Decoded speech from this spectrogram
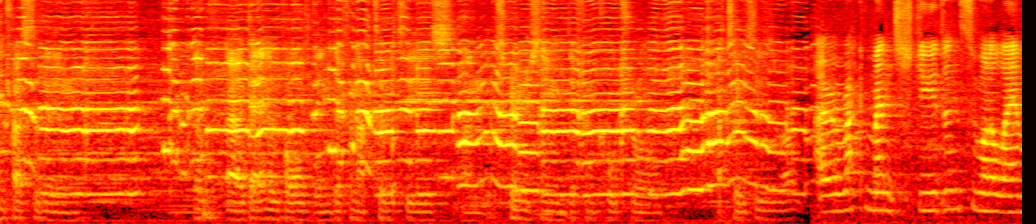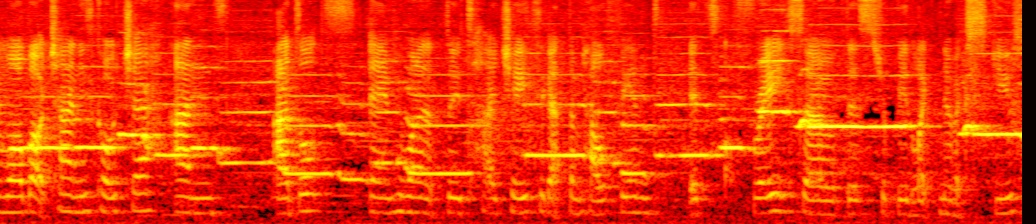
interested in, in uh, getting involved in different activities and experiencing different cultural activities as well. I would recommend students who want to learn more about Chinese culture and adults um, who want to do Tai Chi to get them healthy and it's free so there should be like no excuse.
